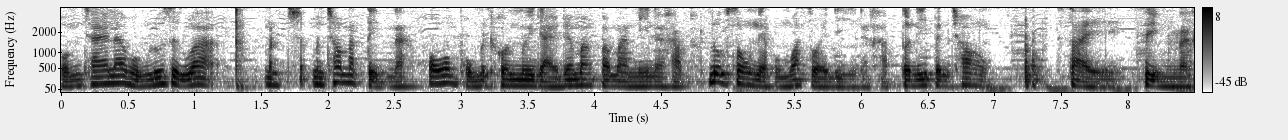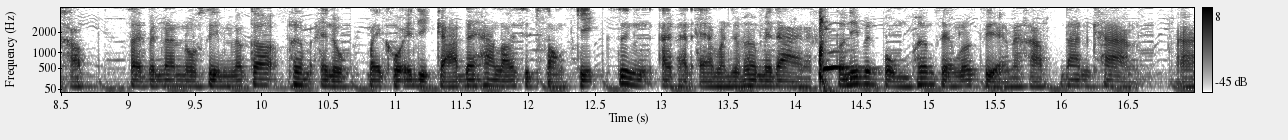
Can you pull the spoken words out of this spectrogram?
ผมใช้แล้วผมรู้สึกว่า มันมันชอบมาติดนะ เพราะว่าผมเป็นคนมือใหญ่ด้วยมั้งประมาณนี้นะครับ รูปทรงเนี่ยผมว่าสวยดีนะครับ ตัวนี้เป็นช่องใส่ซิมนะครับ ใส่เป็นนาโนซิมแล้วก็เพิ่มไอโนไมโครเอดีการ์ดได้ 512 กิก ซึ่ง iPad Air มันจะเพิ่มไม่ได้นะตัวนี้เป็นปุ่มเพิ่มเสียงลดเสียงนะครับ ด้านข้าง อ่า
